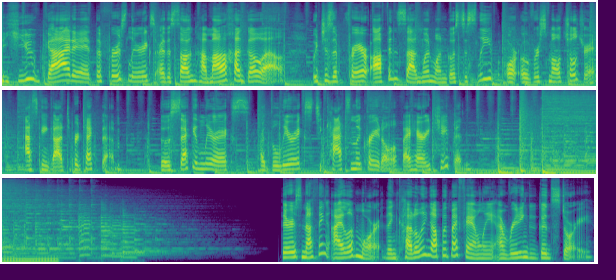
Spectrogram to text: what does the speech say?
You got it. The first lyrics are the song Hamalach Hagoel, which is a prayer often sung when one goes to sleep or over small children, asking God to protect them. Those second lyrics are the lyrics to Cats in the Cradle by Harry Chapin. There is nothing I love more than cuddling up with my family and reading a good story.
